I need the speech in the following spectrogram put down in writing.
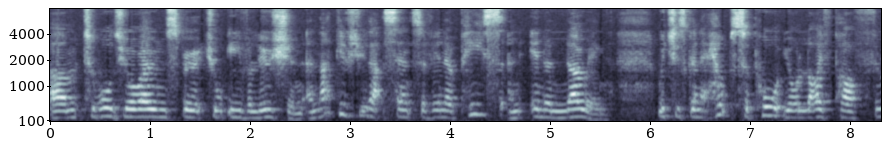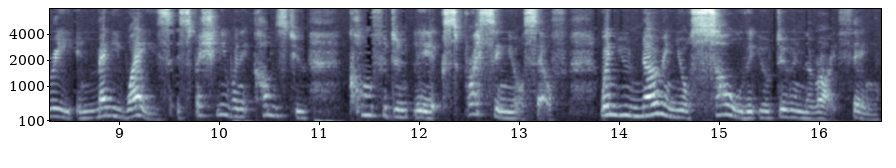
um, towards your own spiritual evolution. And that gives you that sense of inner peace and inner knowing, which is going to help support your life path three in many ways, especially when it comes to confidently expressing yourself. When you know in your soul that you're doing the right thing,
